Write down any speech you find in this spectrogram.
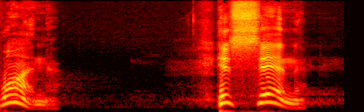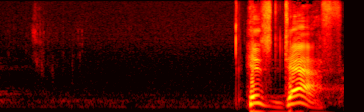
one. His sin, his death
